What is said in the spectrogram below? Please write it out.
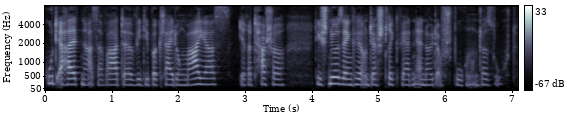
Gut erhaltene Asservate wie die Bekleidung Mayas, ihre Tasche, die Schnürsenkel und der Strick werden erneut auf Spuren untersucht.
